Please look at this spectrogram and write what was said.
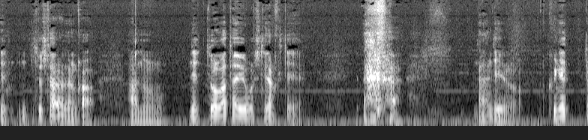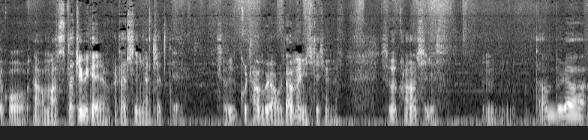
でそしたらなんかあのネットが対応してなくてなんかなんていうのくねってこうなんか松茸みたいな形になっちゃって。そう、1個タンブラーをダメにしてしまいます。すごい悲しいです。うん、タンブラー、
